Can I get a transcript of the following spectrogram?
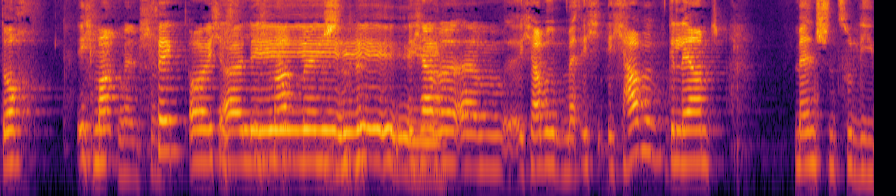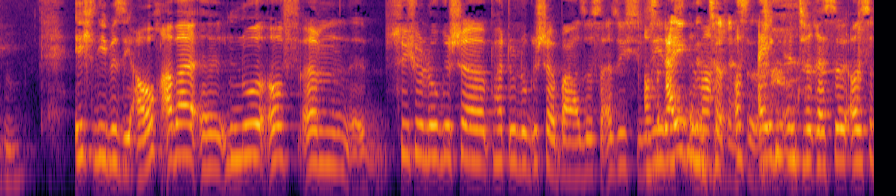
Doch, ich mag Menschen. Fickt euch alle. Ich mag Menschen. Ich habe, ähm, ich habe, ich, ich habe gelernt, Menschen zu lieben. Ich liebe sie auch, aber äh, nur auf ähm, psychologischer, pathologischer Basis. Also ich Aus Eigeninteresse. Immer aus Eigeninteresse, aus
